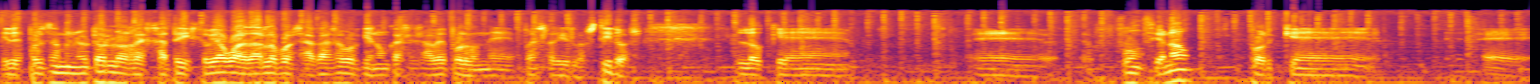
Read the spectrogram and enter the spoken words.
y después de minutos lo rescaté y dije voy a guardarlo por si acaso porque nunca se sabe por dónde pueden salir los tiros. Lo que eh, funcionó porque eh,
